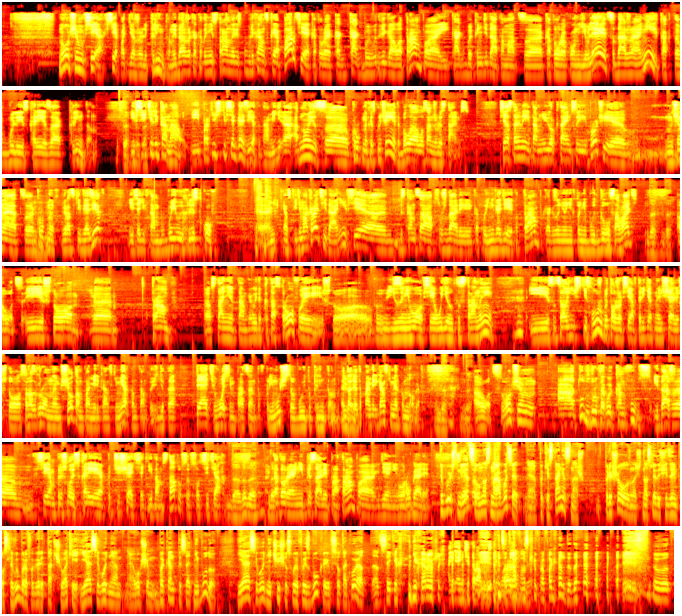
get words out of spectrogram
Ну, в общем, все, все поддерживали Клинтон. И даже, как это ни странно, республиканская партия, которая как, как бы выдвигала Трампа и как бы кандидатом от э, которых он является, даже они как-то были скорее за Клинтон. Да, и да, все да. телеканалы, и практически все газеты. Там э, одно из э, крупных исключений это было Лос-Анджелес Таймс. Все остальные там Нью-Йорк Таймс и прочие, начиная от крупных городских газет, и всяких там боевых листков э, американской демократии, да, они все без конца обсуждали, какой негодяй этот Трамп, как за него никто не будет голосовать. Да, да. Вот. И что э, Трамп э, станет там какой-то катастрофой, что из-за него все уедут из страны. И социологические службы тоже все авторитетно вещали, что с разгромным счетом по американским меркам, там, то есть где-то 5-8% преимущества будет у Клинтон. Это, угу. это по американским меркам много. Да, да. А вот. В общем, а тут вдруг такой конфуз, и даже всем пришлось скорее подчищать всякие там статусы в соцсетях, да, да, да, которые они писали про Трампа, где они его ругали. Ты будешь смеяться, это... у нас на работе э, пакистанец наш пришел, значит, на следующий день после выборов и говорит, так, чуваки, я сегодня, э, в общем, бэкэнд писать не буду, я сегодня чищу свой фейсбук и все такое от, от всяких нехороших... Антитрамповской пропаганды, да. Вот.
